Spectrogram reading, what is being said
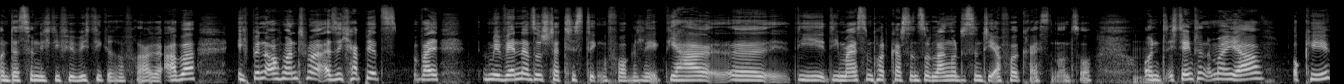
Und das finde ich die viel wichtigere Frage. Aber ich bin auch manchmal, also ich habe jetzt, weil mir werden dann so Statistiken vorgelegt. Ja, äh, die, die meisten Podcasts sind so lang und es sind die erfolgreichsten und so. Und ich denke dann immer, ja, okay.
